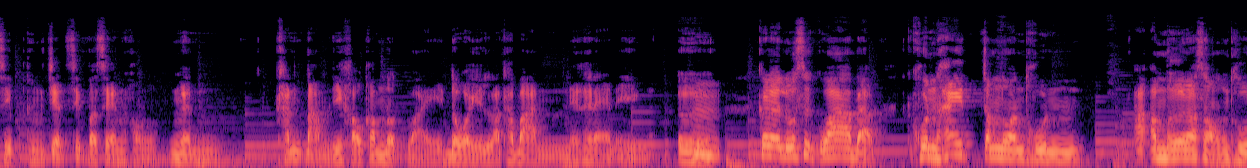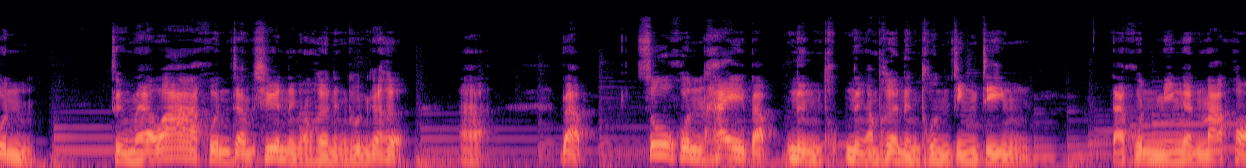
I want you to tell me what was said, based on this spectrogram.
60-70%ถึง70%ของเงินขั้นต่ำที่เขากำหนดไว้ โดยรัฐบาลเนเธอร์แลนด์เองอะเอออมก็เลยรู้สึกว่าแบบคุณให้จำนวนทุนอะอำเภอละสองทุน ถึงแม้ว่าคุณจะชื่อหนึ่งอำเภอหนึ่งทุนก็เหอะอะแบบสู้คุณให้แบบหนึ่งหนึ่งอำเภอหนึ่งทุนจริง ๆ แต่คุณมีเงินมากพอ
